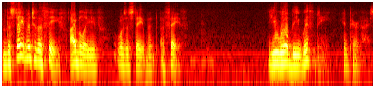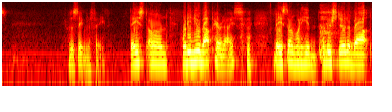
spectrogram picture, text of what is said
the statement to the thief, I believe, was a statement of faith. You will be with me in paradise. It was a statement of faith. Based on what he knew about paradise, based on what he had understood about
